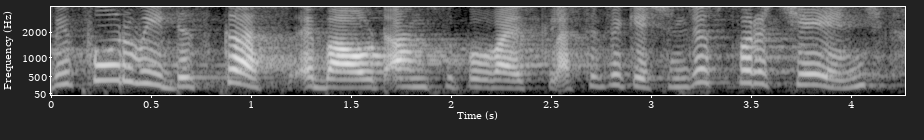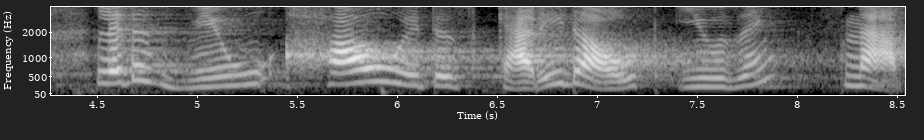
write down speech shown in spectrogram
Before we discuss about unsupervised classification just for a change let us view how it is carried out using SNAP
